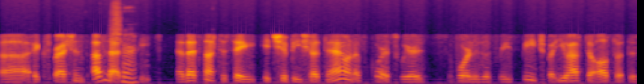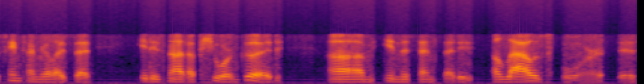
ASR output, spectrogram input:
uh, expressions of that Sure. speech. Now, that's not to say it should be shut down. Of course, we're supporters of free speech, but you have to also, at the same time, realize that it is not a pure good, um, in the sense that it allows for this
